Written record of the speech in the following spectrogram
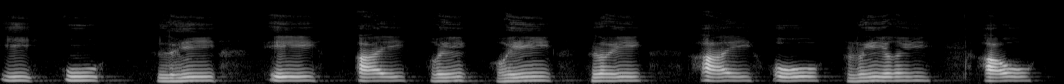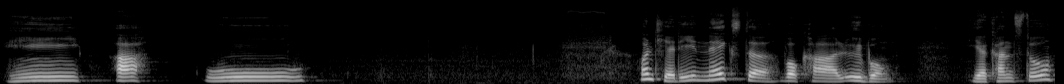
i, u, li, e, i, ri, ri, li, i, o, ri, ri, au, hi, a, u. Und hier die nächste Vokalübung. Hier kannst du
